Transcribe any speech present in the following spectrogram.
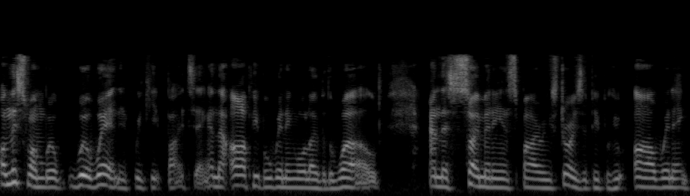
On this one, we'll we'll win if we keep fighting, and there are people winning all over the world, and there's so many inspiring stories of people who are winning.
